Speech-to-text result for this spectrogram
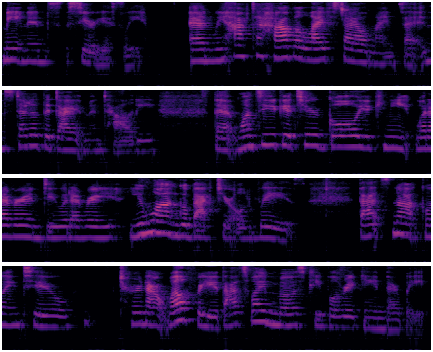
maintenance seriously. And we have to have a lifestyle mindset instead of the diet mentality that once you get to your goal, you can eat whatever and do whatever you want and go back to your old ways. That's not going to turn out well for you. That's why most people regain their weight.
